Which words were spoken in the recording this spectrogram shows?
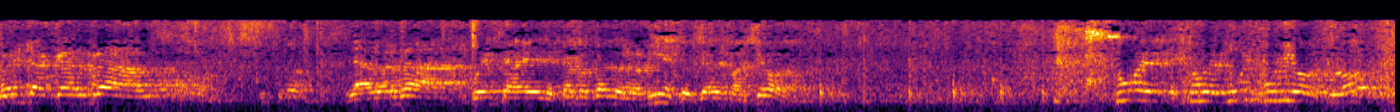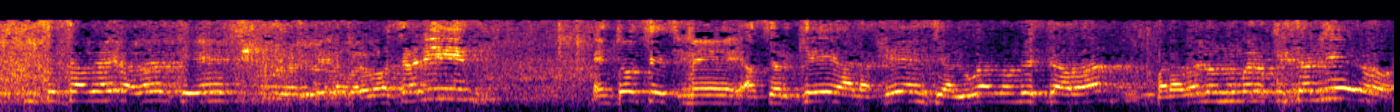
Cuenta acá el la verdad, cuenta él, está contando los nietos ya de mayor estuve, estuve muy curioso quise saber a ver qué, qué va a salir. Entonces me acerqué a la agencia, al lugar donde estaban, para ver los números que salieron.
